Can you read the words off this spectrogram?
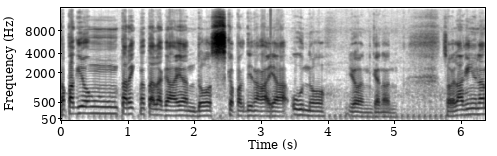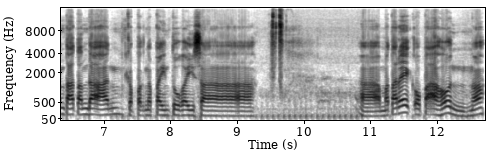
Kapag yung tarik na talaga yan, dos, kapag di na kaya, uno, yun, ganun. So, lagi nyo lang tatandaan kapag napahinto kayo sa ah, matarik o paahon, no?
